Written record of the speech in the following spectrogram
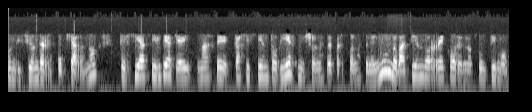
condición de refugiado, ¿no? Decía Silvia que hay más de casi 110 millones de personas en el mundo, batiendo récord en los últimos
